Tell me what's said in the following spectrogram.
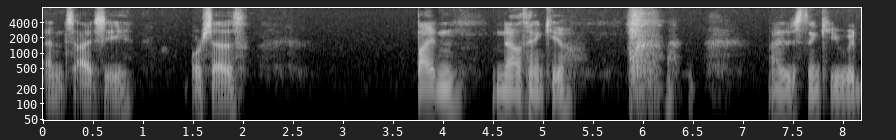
and I see or says. Biden, no, thank you. I just think he would.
